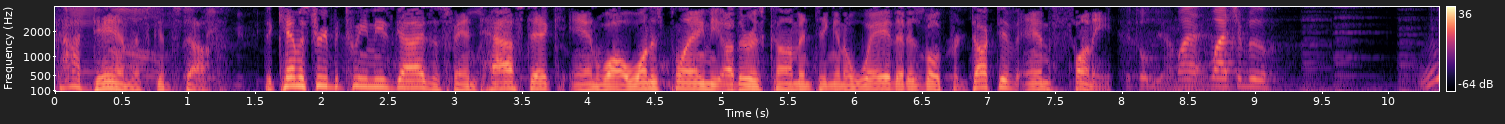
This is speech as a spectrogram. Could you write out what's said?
God damn, that's good stuff. The chemistry between these guys is fantastic, and while one is playing, the other is commenting in a way that is both productive and funny. I told you how watch Abu. Wow!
